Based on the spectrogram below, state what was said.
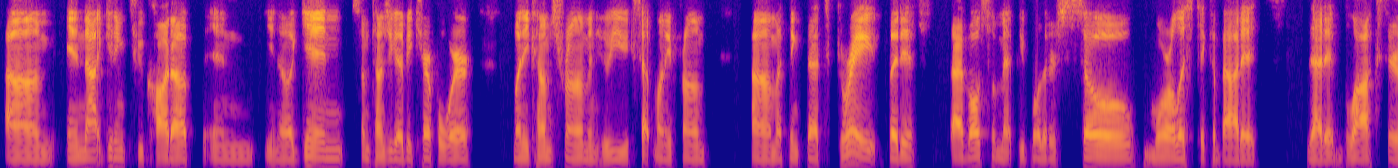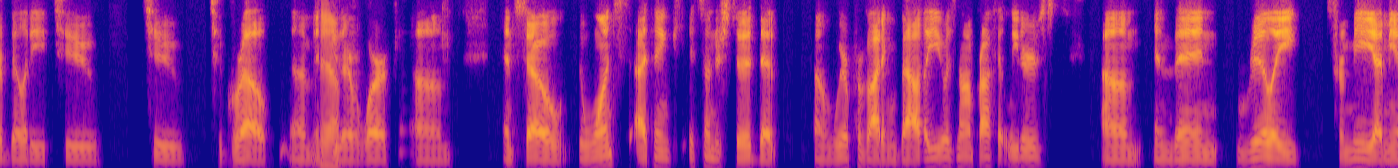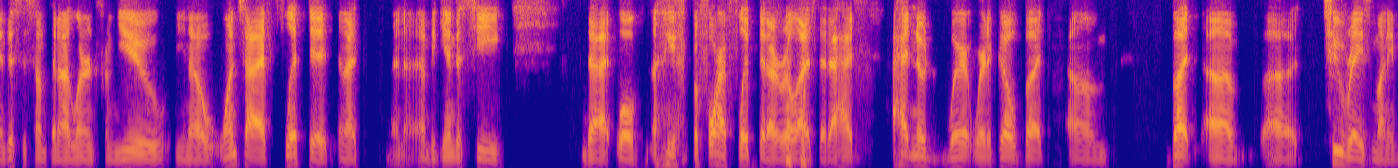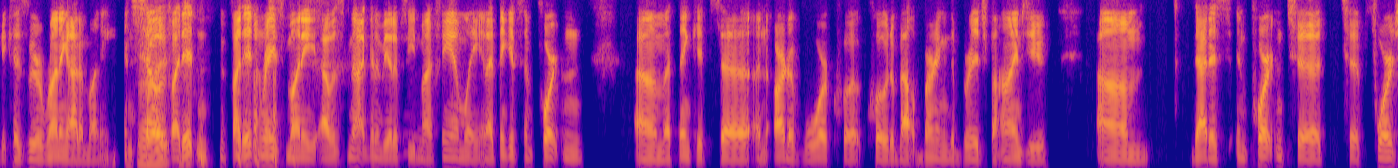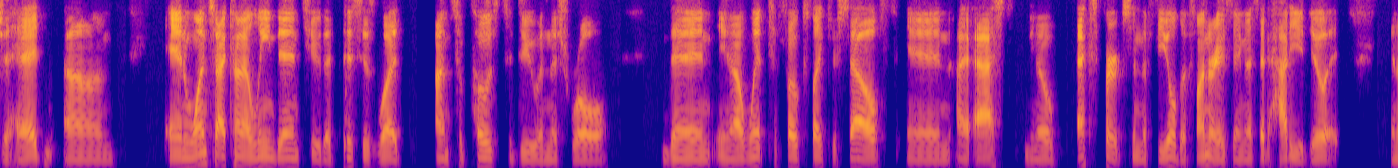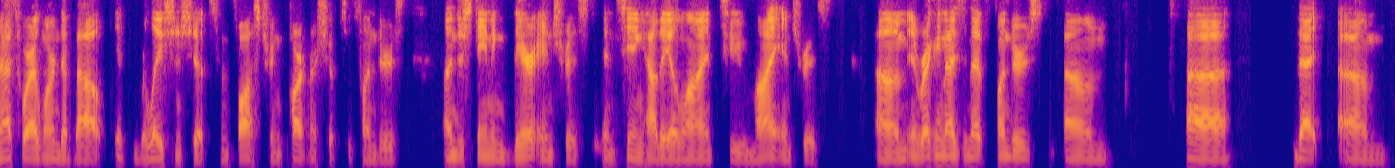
um, and not getting too caught up in you know. Again, sometimes you got to be careful where money comes from and who you accept money from. Um, I think that's great, but if I've also met people that are so moralistic about it that it blocks their ability to to to grow um, and yeah. do their work. Um, and so the once I think it's understood that um, we're providing value as nonprofit leaders, um, and then really for me, I mean, this is something I learned from you. You know, once I flipped it and I and I began to see that. Well, I think before I flipped it, I realized that I had I had no where where to go, but um, but uh, uh, to raise money because we were running out of money. And so right. if I didn't if I didn't raise money, I was not going to be able to feed my family. And I think it's important. Um, I think it's a, an art of war quote quote about burning the bridge behind you. Um, that is important to to forge ahead. Um, and once I kind of leaned into that, this is what I'm supposed to do in this role. Then you know I went to folks like yourself and I asked you know experts in the field of fundraising. I said, how do you do it? And that's where I learned about it, relationships and fostering partnerships with funders, understanding their interest and seeing how they align to my interests, um, and recognizing that funders um, uh, that um,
